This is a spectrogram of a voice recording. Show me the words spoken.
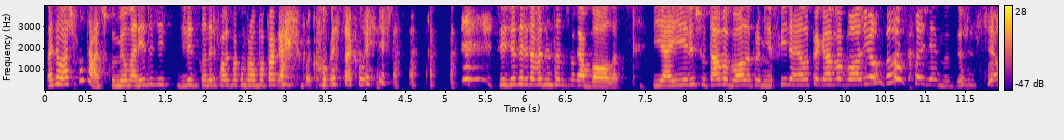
Mas eu acho fantástico. Meu marido, de, de vez em quando, ele fala que vai comprar um papagaio para conversar com ele. Esses dias ele estava tentando jogar bola. E aí ele chutava a bola para minha filha, ela pegava a bola e dançava. Ele, meu Deus do céu.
